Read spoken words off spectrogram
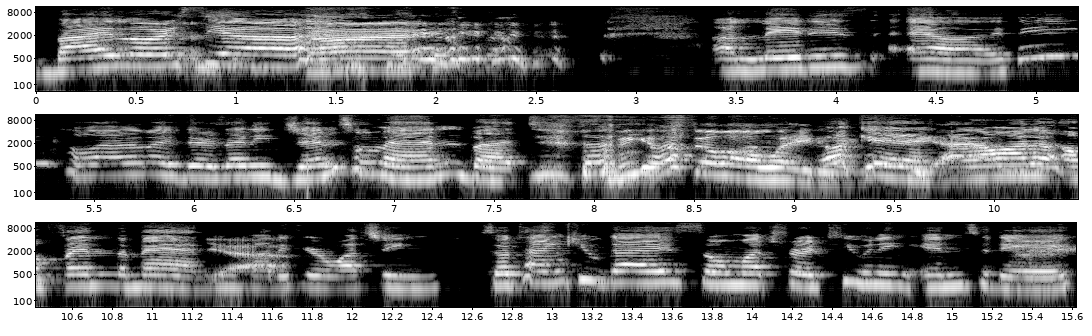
bye, Lorcia. Bye. uh, ladies, uh, I think, well, I don't know if there's any gentlemen, but think it's still all ladies. okay, I don't want to offend the men, Yeah. but if you're watching, so thank you guys so much for tuning in today.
